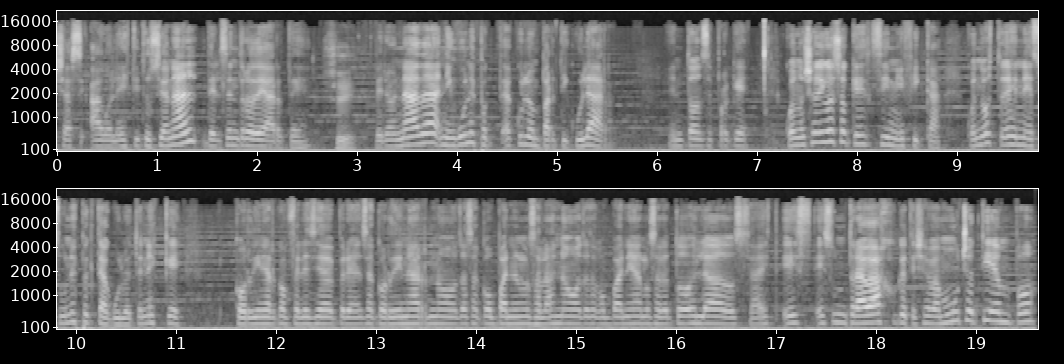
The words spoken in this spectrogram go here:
ya hago la institucional del Centro de Arte. Sí. Pero nada, ningún espectáculo en particular. Entonces, porque cuando yo digo eso, ¿qué significa? Cuando vos tenés un espectáculo, tenés que coordinar conferencias de prensa, coordinar notas, acompañarnos a las notas, acompañarlos a todos lados. O sea, es, es, un trabajo que te lleva mucho tiempo,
